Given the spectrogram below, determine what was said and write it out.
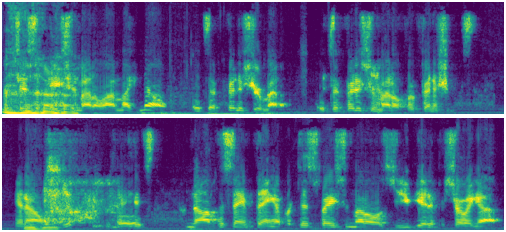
Participation medal. I'm like, no, it's a finisher medal. It's a finisher medal for finishers. You know, it's not the same thing. A participation medal is you get it for showing up.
